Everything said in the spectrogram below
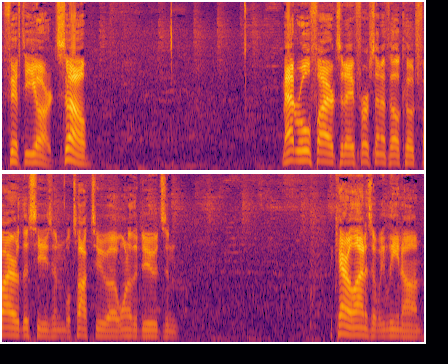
50 yards. So, Matt Rhule fired today, first NFL coach fired this season. We'll talk to uh, one of the dudes in the Carolinas that we lean on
